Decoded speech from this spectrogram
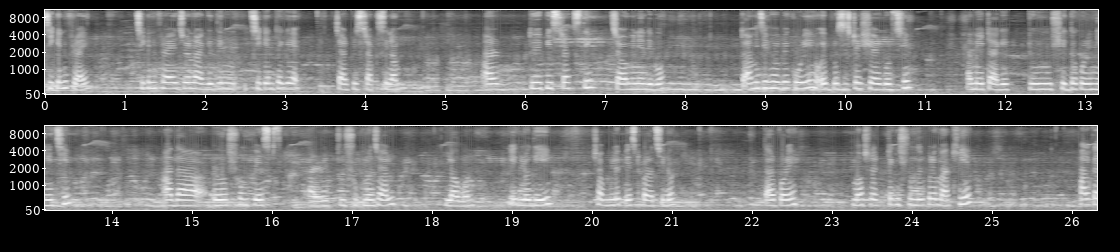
চিকেন ফ্রাই। চিকেন ফ্রাইয়ের জন্য আগের দিন চিকেন থেকে চার পিস রাখছিলাম। আর দুই পিস রাখছি চাউমিনে দিব। তো আমি যেভাবে করি, ওই প্রসেসটাই শেয়ার করছি। আমি এটা আগে একটু সিদ্ধ করে নিয়েছি। আদা, রসুন পেস্ট আর একটু শুকনো ঝাল লবণ, এগুলো দিয়েই সবগুলো পেস্ট করা ছিল। তারপরে মশলাটাকে সুন্দর করে মাখিয়ে হালকা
